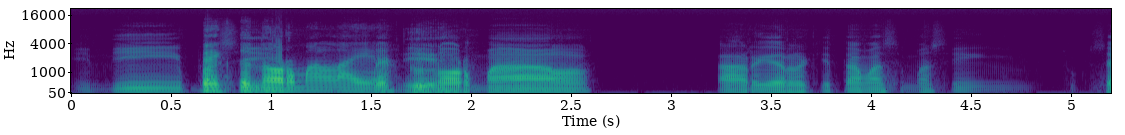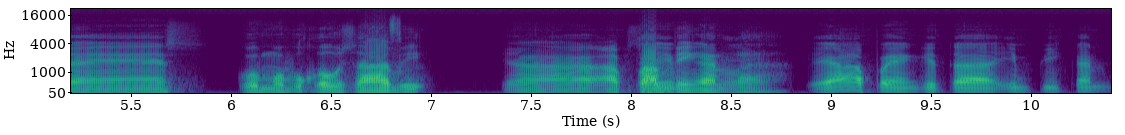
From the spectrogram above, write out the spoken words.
ini Back to pasti normal lah ya. back to Iya. normal karir kita masing-masing sukses Gua mau buka usaha bi, ya apa yang, sampingan lah. ya apa yang kita impikan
